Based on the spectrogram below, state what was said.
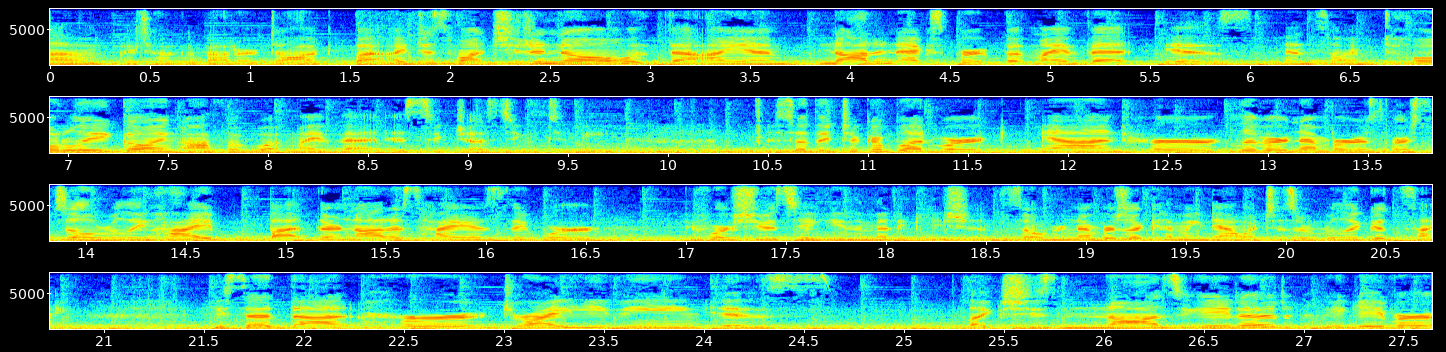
um, I talk about our dog. But I just want you to know that I am not an expert, but my vet is. And so I'm totally going off of what my vet is suggesting to me. So they took her blood work and her liver numbers are still really high, but they're not as high as they were before she was taking the medication. So her numbers are coming down, which is a really good sign. He said that her dry heaving is like she's nauseated. He gave her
